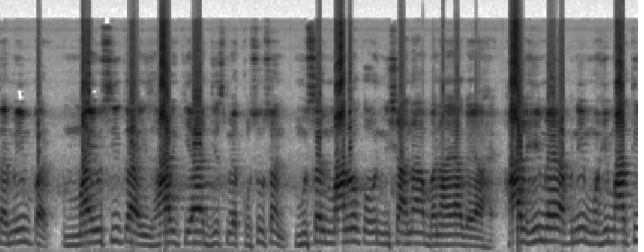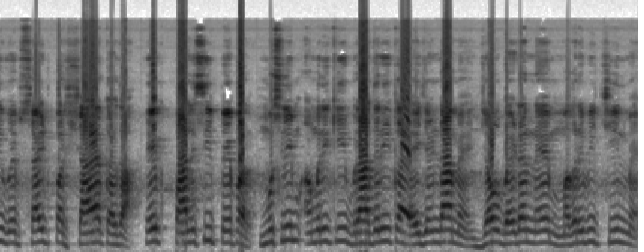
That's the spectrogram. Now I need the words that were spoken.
तरमीम पर मायूसी का इजहार किया, जिसमें खसूस मुसलमानों को निशाना बनाया गया है। हाल ही में अपनी मुहिमाती वेबसाइट पर शाया करदा एक पॉलिसी पेपर मुस्लिम अमरीकी बरदरी का एजेंडा में जो बाइडन ने मगरबी चीन में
